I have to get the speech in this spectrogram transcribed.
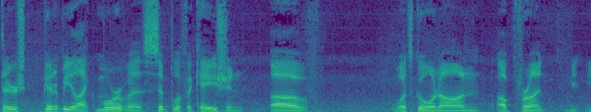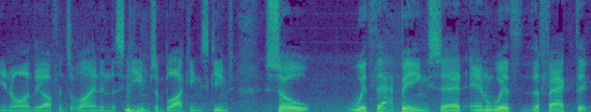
there's going to be like more of a simplification of what's going on up front, you know, on the offensive line and the mm-hmm. schemes mm-hmm. of blocking schemes. So with that being said, and with the fact that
